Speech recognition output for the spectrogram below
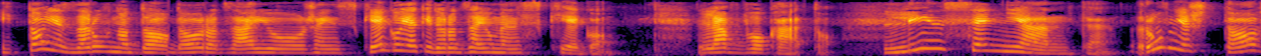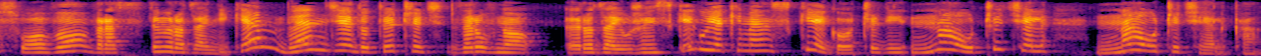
i to jest zarówno do, do rodzaju żeńskiego, jak i do rodzaju męskiego. L'avvocato. L'insegnante. Również to słowo wraz z tym rodzajnikiem będzie dotyczyć zarówno rodzaju żeńskiego, jak i męskiego, czyli nauczyciel, nauczycielka.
